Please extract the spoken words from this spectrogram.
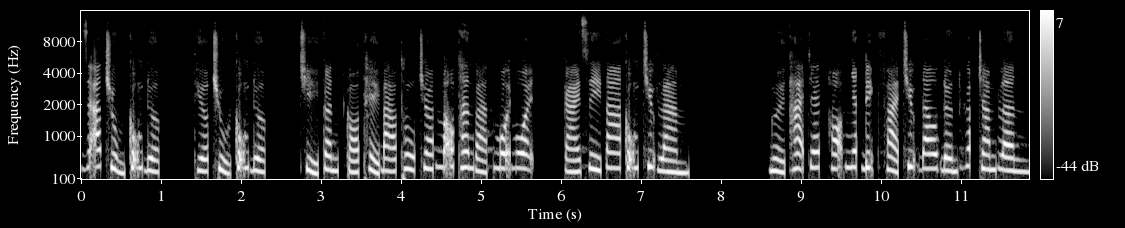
Dã chủng cũng được, thiếu chủ cũng được, chỉ cần có thể báo thù cho mẫu thân và muội muội, cái gì ta cũng chịu làm. Người hại chết họ nhất định phải chịu đau đớn gấp trăm lần.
